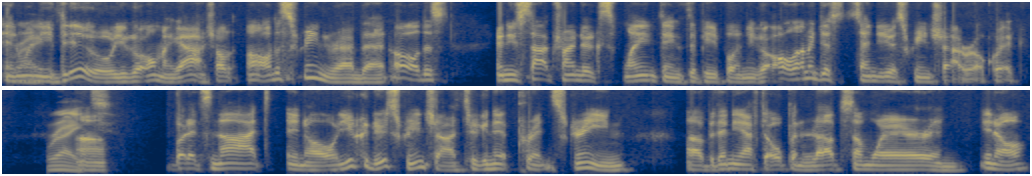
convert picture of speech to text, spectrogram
And when you do, you go, oh my gosh, I'll, oh, I'll just screen grab that. Oh, I'll just, and you stop trying to explain things to people, and you go, oh, let me just send you a screenshot real quick. Right. Uh, but it's not, you know, you could do screenshots. You can hit print screen, uh, but then you have to open it up somewhere, and you know,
